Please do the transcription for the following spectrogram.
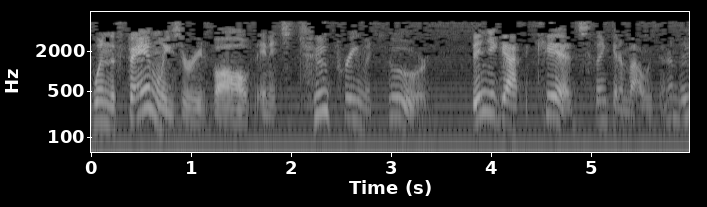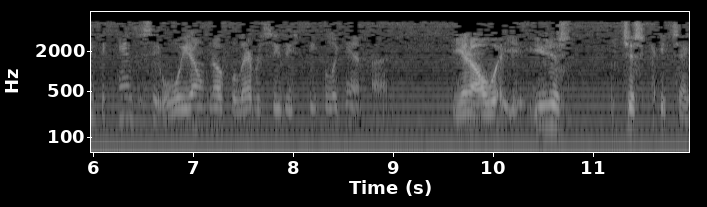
when the families are involved and it's too premature, then you got the kids thinking about, we're going to move to Kansas City. Well, we don't know if we'll ever see these people again, honey. You know, you just, it's just, it's a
